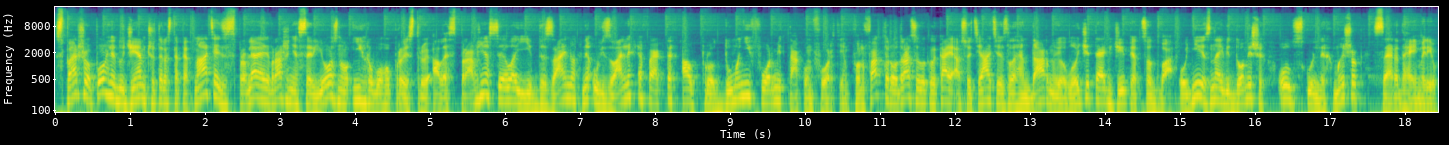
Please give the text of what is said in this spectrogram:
З першого погляду GM 415 справляє враження серйозного ігрового пристрою, але справжня сила її дизайну не у візуальних ефектах, а в продуманій формі та комфорті. Форм-фактор одразу викликає асоціацію з легендарною Logitech G502, однією з найвідоміших олдскульних мишок серед геймерів.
